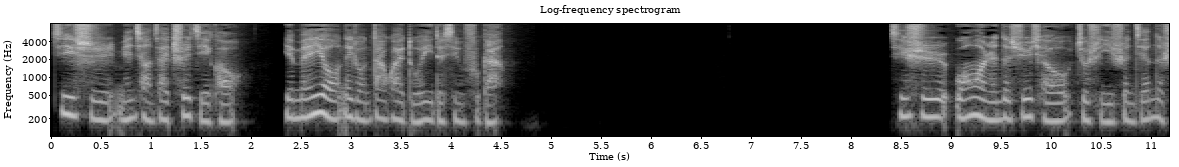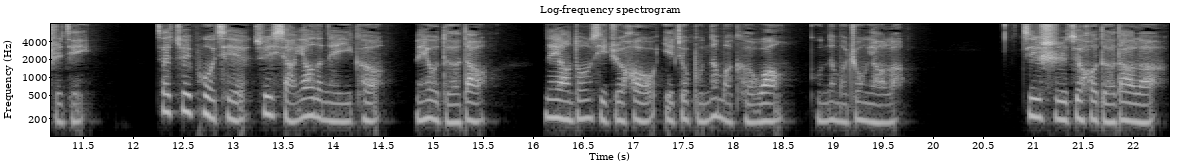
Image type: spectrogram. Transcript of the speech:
即使勉强再吃几口，也没有那种大快朵颐的幸福感。其实，往往人的需求就是一瞬间的事情，在最迫切、最想要的那一刻没有得到那样东西之后，也就不那么渴望，不那么重要了。即使最后得到了，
